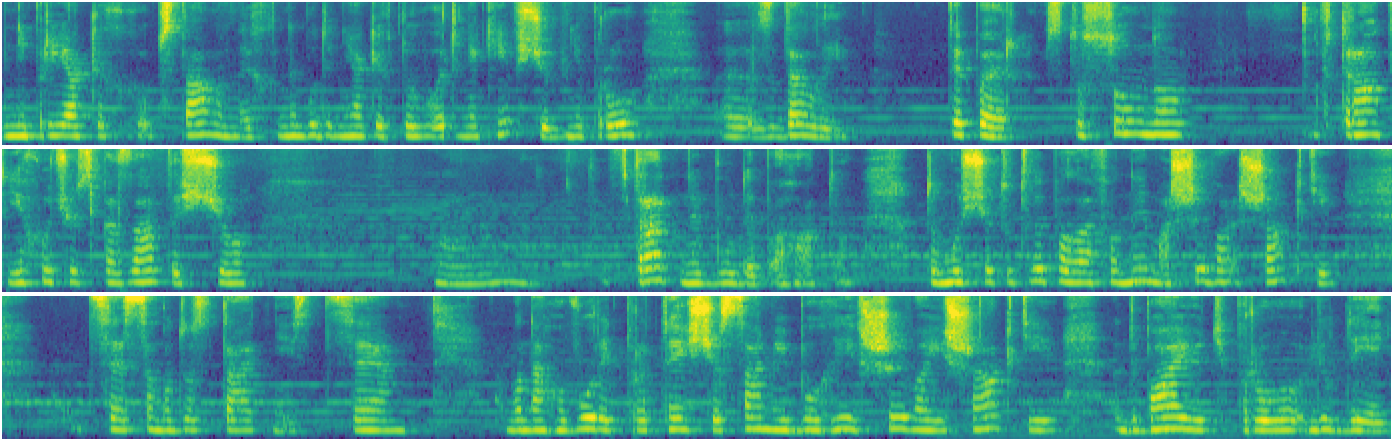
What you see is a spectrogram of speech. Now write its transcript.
ні при яких обставинах не буде ніяких договорняків, щоб Дніпро е, здали. Тепер стосовно втрат, я хочу сказати, що втрат не буде багато, тому що тут випала фонема Шива Шакті, це самодостатність, це вона говорить про те, що самі боги Шива і Шакті дбають про людей,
